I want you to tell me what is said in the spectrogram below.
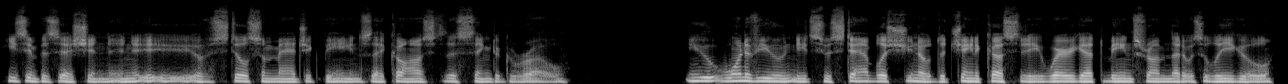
he's in possession uh, of still some magic beans that caused this thing to grow. You, one of you needs to establish, you know, the chain of custody, where he got the beans from, that it was illegal,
